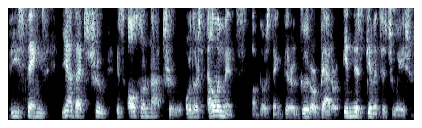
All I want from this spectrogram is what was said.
these things, yeah, that's true. It's also not true. Or there's elements of those things that are good or bad or in this given situation.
